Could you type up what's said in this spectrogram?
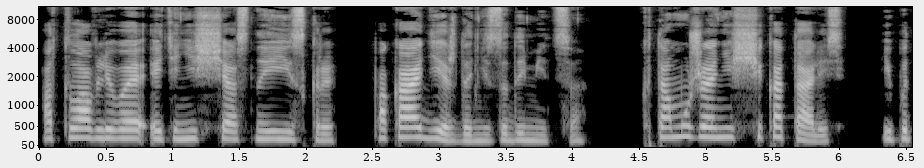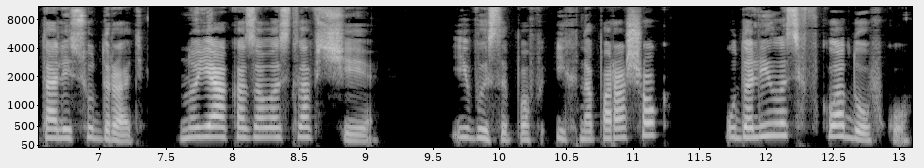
отлавливая эти несчастные искры, пока одежда не задымится. К тому же они щекотались и пытались удрать, но я оказалась ловчее и, высыпав их на порошок, удалилась в кладовку,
